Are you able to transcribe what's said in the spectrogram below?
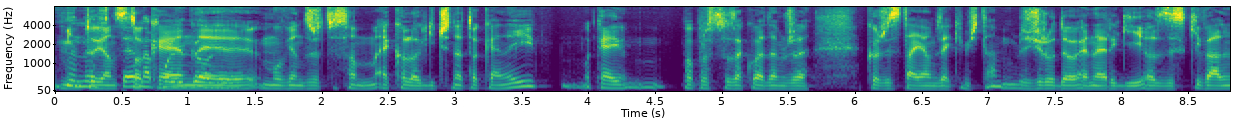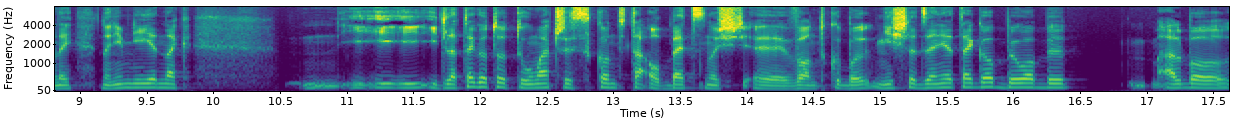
mintując NFT tokeny, mówiąc, że to są ekologiczne tokeny. I okej, po prostu zakładam, że korzystają z jakimś tam źródeł energii odzyskiwalnej. No niemniej jednak i, i, I dlatego to tłumaczy, skąd ta obecność y, wątku, bo nieśledzenie tego byłoby albo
